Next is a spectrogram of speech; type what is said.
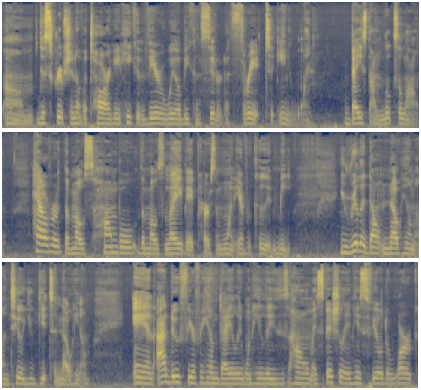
um, description of a target. He could very well be considered a threat to anyone based on looks alone. However, the most humble, the most laid back person one ever could meet. You really don't know him until you get to know him. And I do fear for him daily when he leaves home, especially in his field of work.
